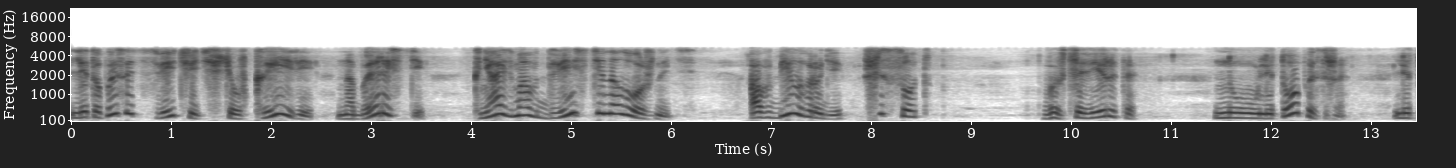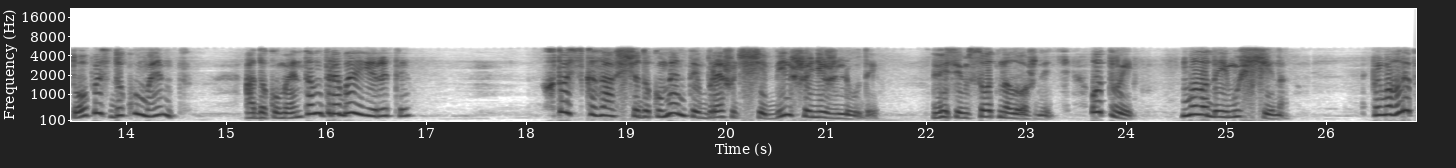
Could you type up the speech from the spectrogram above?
Літописець свідчить, що в Києві на Бересті князь мав 200 наложниць, а в Білгороді 600. Ви в це вірите? Ну, літопис же. Літопис документ, а документам треба вірити. Хтось сказав, що документи брешуть ще більше, ніж люди. 800 наложниць. От ви, молодий мужчина. Ви могли б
